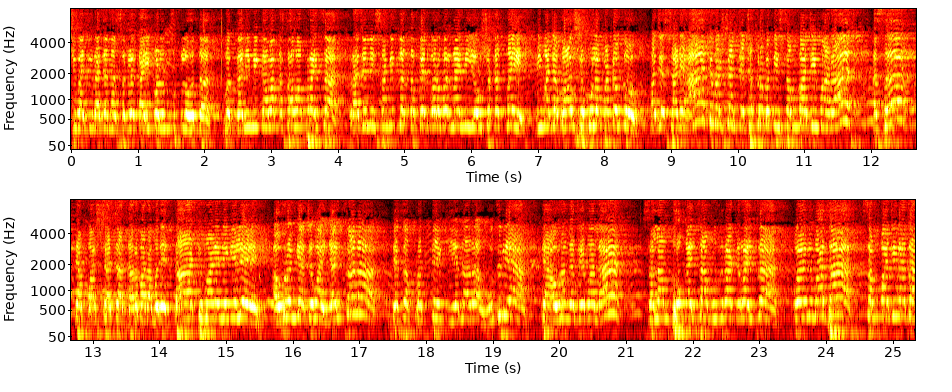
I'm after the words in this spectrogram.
शिवाजी राजांना सगळं काही कळून चुकलं होतं. मग गनिमी गावा कसा वापरायचा? राजांनी सांगितलं तब्येत बरोबर नाही मी येऊ शकत नाही. मी माझ्या बाळ शपूला पटवतो माझे साडे ताठ गेले औरंग्या जेव्हा यायचा ना त्याचा प्रत्येक येणारा हुजऱ्या त्या औरंगजेबाला सलाम ठोकायचा मुजरा करायचा. पण माझा संभाजी राजा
